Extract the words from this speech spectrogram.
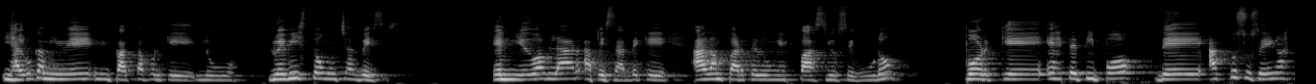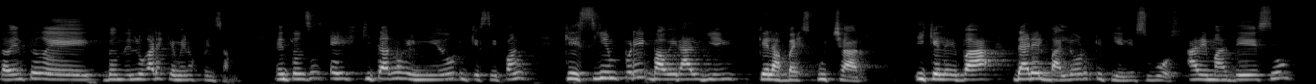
Y es algo que a mí me, impacta porque lo, lo he visto muchas veces. El miedo a hablar a pesar de que hagan parte de un espacio seguro, porque este tipo de actos suceden hasta dentro de donde, lugares que menos pensamos. Entonces es quitarnos el miedo y que sepan que siempre va a haber alguien que las va a escuchar y que les va a dar el valor que tiene su voz. Además de eso,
